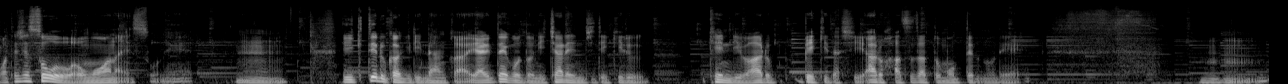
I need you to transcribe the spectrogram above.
私はそうは思わないですよね。うん。生きてる限りなんかやりたいことにチャレンジできる権利はあるべきだしあるはずだと思ってるので。うん。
